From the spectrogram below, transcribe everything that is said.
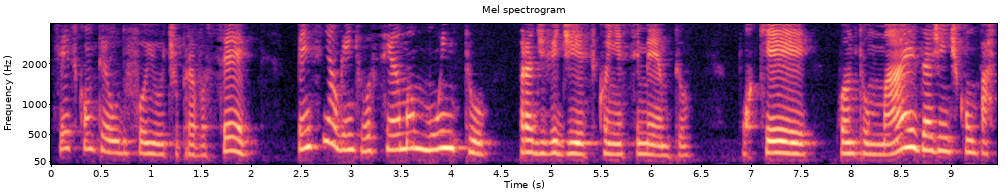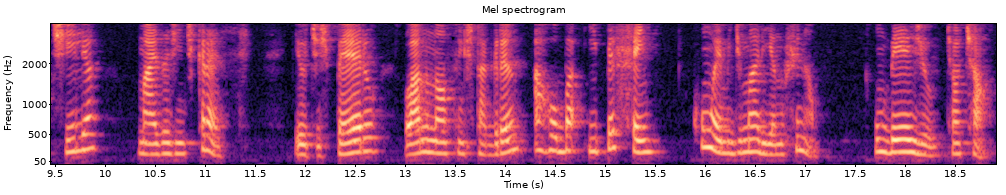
Se esse conteúdo foi útil para você, pense em alguém que você ama muito para dividir esse conhecimento, porque quanto mais a gente compartilha, mais a gente cresce. Eu te espero lá no nosso Instagram, @ipfem com M de Maria no final. Um beijo, tchau, tchau.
